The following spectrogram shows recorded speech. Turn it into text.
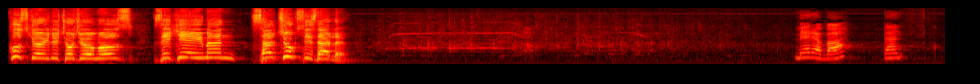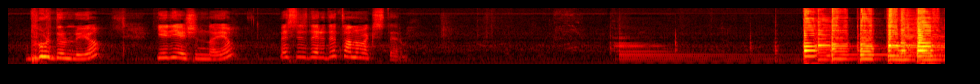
Kusköylü çocuğumuz Zeki Eymen Selçuk sizlerle. Merhaba, ben Burdurluyum. 7 yaşındayım ve sizleri de tanımak isterim. Derdime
